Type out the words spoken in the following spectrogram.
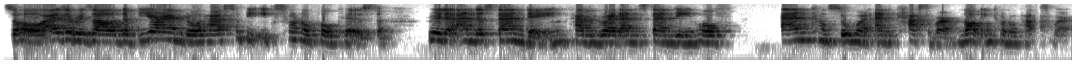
So as a result, the BRM role has to be external focused, really understanding, have a right understanding of end consumer and customer, not internal customer.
